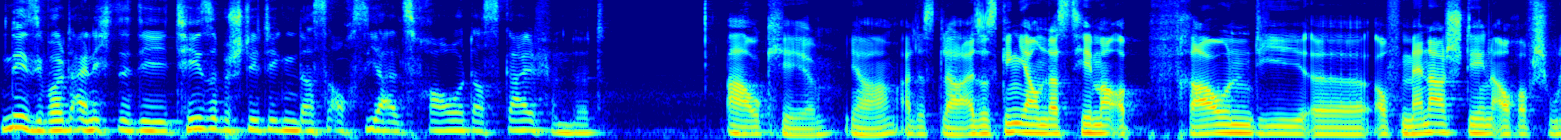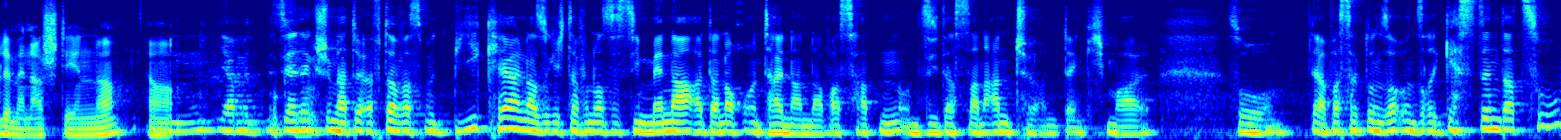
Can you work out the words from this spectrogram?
Nee, sie wollte eigentlich die- These bestätigen, dass auch sie als Frau das geil findet. Ah, okay. Ja, alles klar. Also es ging ja um das Thema, ob Frauen, die äh, auf Männer stehen, auch auf schwule Männer stehen, ne? Ja. Ja, mit, sie hat ja geschrieben, hatte öfter was mit Bi-Kerlen. Also gehe ich davon aus, dass die Männer dann auch untereinander was hatten und sie das dann antören, denke ich mal. So, ja, was sagt unser, unsere Gästin dazu?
